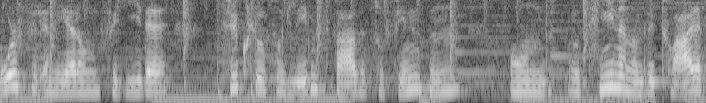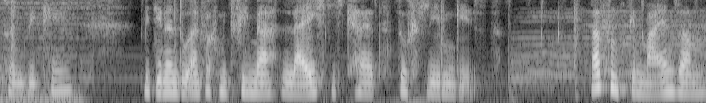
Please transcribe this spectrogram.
Wohlfühlernährung für jede Zyklus- und Lebensphase zu finden und Routinen und Rituale zu entwickeln, mit denen du einfach mit viel mehr Leichtigkeit durchs Leben gehst. Lass uns gemeinsam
